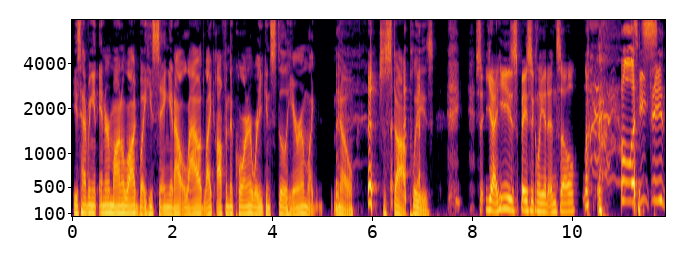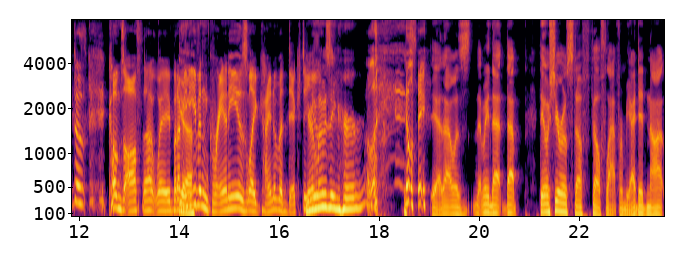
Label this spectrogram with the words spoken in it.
he's having an inner monologue, but he's saying it out loud, like off in the corner where you can still hear him. Like, no, just stop, please. So, yeah, he's basically an incel. like, he just comes off that way. But I Yeah. mean, even Granny is like kind of a dick to You're you. losing her. Like- yeah, that was. I mean that that the Oshiro stuff fell flat for me. I did not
